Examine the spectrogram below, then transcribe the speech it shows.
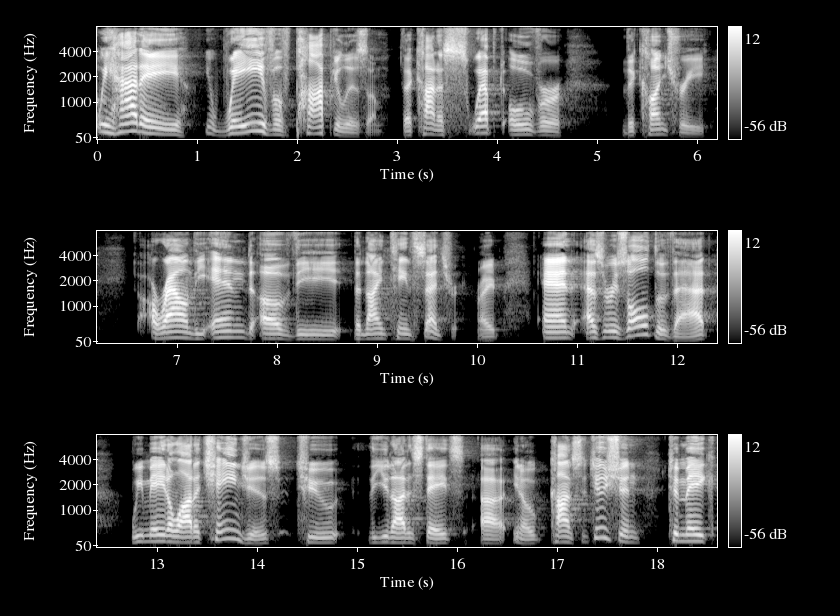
we had a wave of populism that kind of swept over the country around the end of the, the 19th century, right? And as a result of that, we made a lot of changes to the United States, uh, you know, Constitution to make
